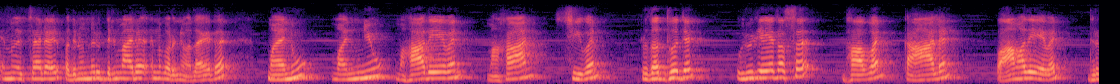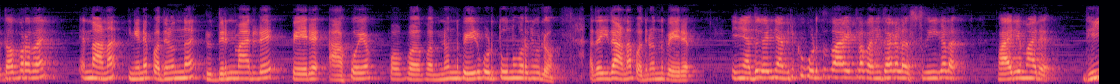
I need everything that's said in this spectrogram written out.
എന്ന് വെച്ചാൽ പതിനൊന്ന് രുദ്രന്മാര് എന്ന് പറഞ്ഞു. അതായത് മനു മന്യു മഹാദേവൻ മഹാൻ ശിവൻ ഋതധ്വജൻ ഉരുരേതസ് ഭവൻ കാലൻ വാമദേവൻ ധൃതവ്രതൻ എന്നാണ് ഇങ്ങനെ പതിനൊന്ന് രുദ്രന്മാരുടെ പേര്. ആഹ്വയം പതിനൊന്ന് പേര് കൊടുത്തു എന്ന് പറഞ്ഞുവല്ലോ. അത് ഇതാണ് പതിനൊന്ന് പേര്. ഇനി അത് കഴിഞ്ഞ് അവർക്ക് കൊടുത്തതായിട്ടുള്ള വനിതകൾ സ്ത്രീകൾ ഭാര്യമാര് ധീ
